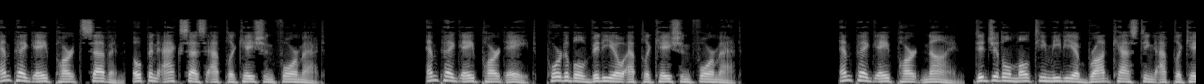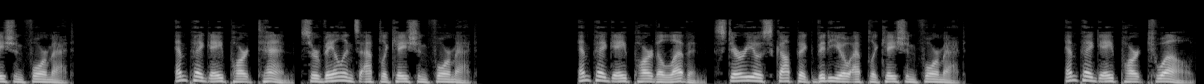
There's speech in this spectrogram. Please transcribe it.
MPEG-A Part 7, Open Access Application Format. MPEG-A Part 8, Portable Video Application Format. MPEG-A Part 9, Digital Multimedia Broadcasting Application Format MPEG-A Part 10, Surveillance Application Format. MPEG-A Part 11, Stereoscopic Video Application Format. MPEG-A Part 12,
